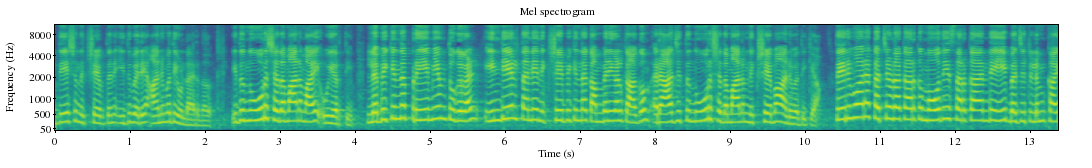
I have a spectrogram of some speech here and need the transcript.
വിദേശ നിക്ഷേപത്തിന് ഇതുവരെ അനുമതി ഉണ്ടായിരുന്നത്. ഇത് നൂറ് ശതമാനമായി ഉയർത്തി. ലഭിക്കുന്ന പ്രീമിയം തുകകൾ ഇന്ത്യയിൽ തന്നെ നിക്ഷേപിക്കുന്ന കമ്പനികൾക്കാകും രാജ്യത്ത് നൂറ് ശതമാനം നിക്ഷേപം അനുവദിക്കാം. തെരുവോര കച്ചവടക്കാർക്ക് മോദി സർക്കാരിന്റെ ഈ ബജറ്റിലും കൈ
